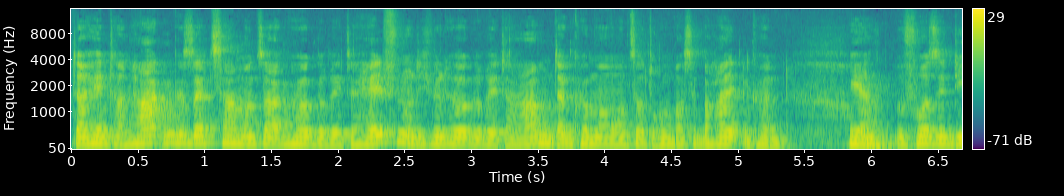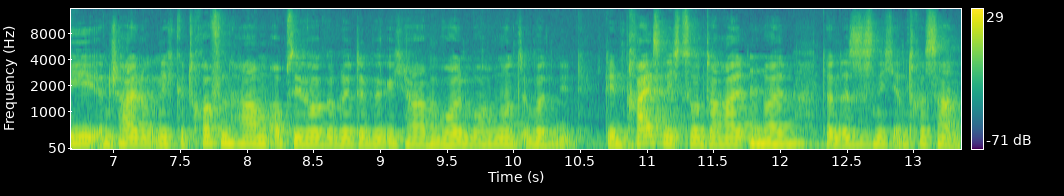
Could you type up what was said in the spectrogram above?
dahinter einen Haken gesetzt haben und sagen, Hörgeräte helfen und ich will Hörgeräte haben, dann kümmern wir uns darum, was sie behalten können. Ja. Und bevor sie die Entscheidung nicht getroffen haben, ob sie Hörgeräte wirklich haben wollen, brauchen wir uns über den Preis nicht zu unterhalten, mhm. weil dann ist es nicht interessant.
